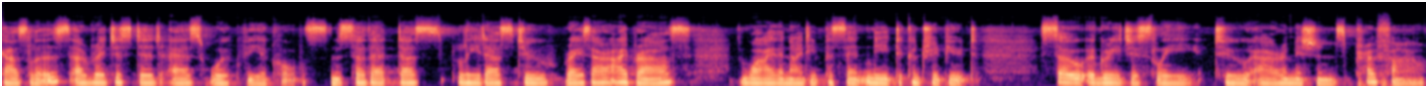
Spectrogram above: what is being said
guzzlers are registered as work vehicles. So that does lead us to raise our eyebrows why the 90% need to contribute so egregiously to our emissions profile.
